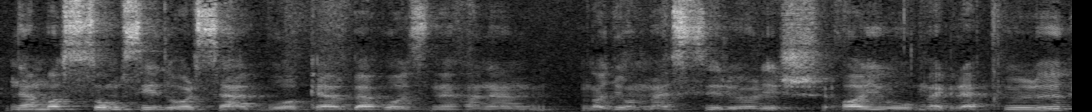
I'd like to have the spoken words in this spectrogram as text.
nem a szomszédországból kell behozni, hanem nagyon messziről, és hajó, meg repülő,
